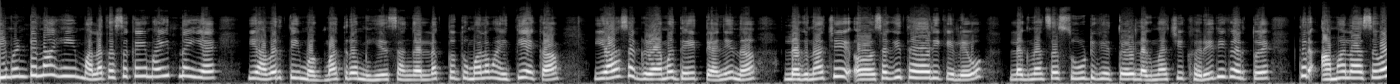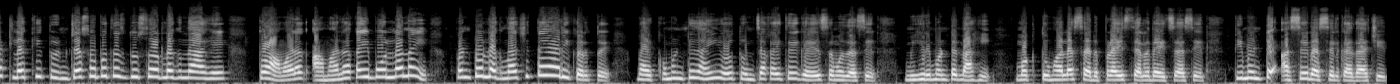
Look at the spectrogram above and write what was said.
ती म्हणते नाही मला तसं काही माहीत नाही आहे यावरती मग मात्र मिहीर सांगायला लागतो. तुम्हाला माहिती आहे का? या सगळ्यामध्ये त्याने ना लग्नाची सगळी तयारी केली हो. लग्नाचा सूट घेतोय लग्नाची खरेदी करतोय. तर आम्हाला असं वाटलं की तुमच्यासोबतच दुसरं लग्न आहे. तो आम्हाला आम्हाला काही बोलला नाही पण तो लग्नाची तयारी करतोय. बायको म्हणते नाही हो तुमचा काहीतरी गैरसमज असेल. मिहीर म्हणतो नाही मग तुम्हाला सरप्राईज त्याला द्यायचं असेल. ती म्हणते असेल असेल कदाचित.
